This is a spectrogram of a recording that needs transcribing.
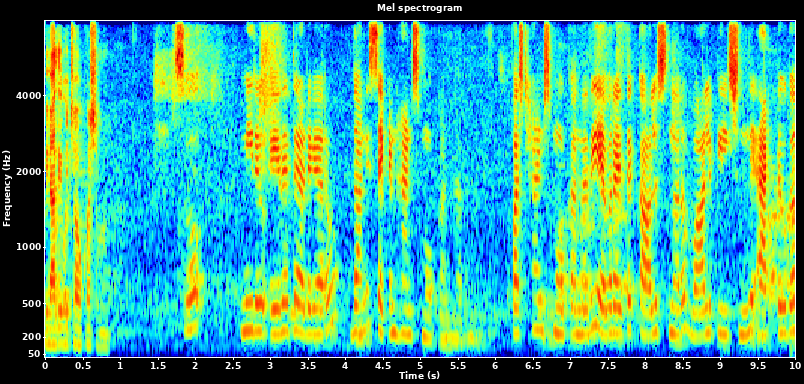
వ్యాధి వచ్చే అవకాశం ఉంది. సో మీరు ఏదైతే అడిగారో దాన్ని సెకండ్ హ్యాండ్ స్మోక్ అంటారు. ఫస్ట్ హ్యాండ్ స్మోక్ అన్నది ఎవరైతే కాలుస్తున్నారో వాళ్ళు పీల్చింది యాక్టివ్గా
